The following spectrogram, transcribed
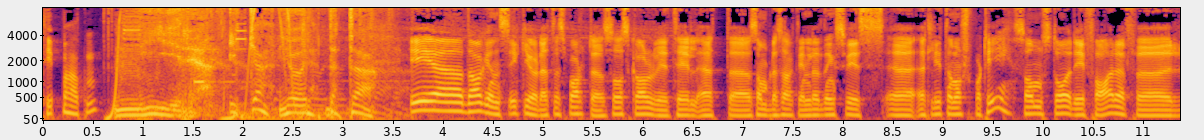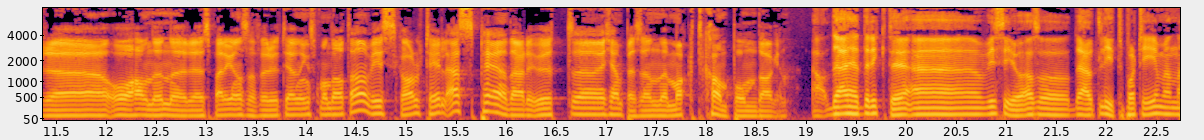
Tipp med hatten. NIR. Ikke gjør dette. I uh, dagens Ikke gjør dette-spalte så skal vi til et, uh, som ble sagt innledningsvis, uh, et lite norsk parti som står i fare for å havne under sperregrensa for utjevningsmandater. Vi skal til SP, der det utkjempes en maktkamp om dagen. Ja, det er helt riktig. Vi sier jo, altså, det er jo et lite parti, men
